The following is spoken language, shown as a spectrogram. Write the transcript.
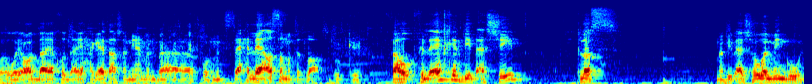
ويقعد بقى ياخد أي حاجات عشان يعمل بقى فورمه الساحل اللي هي أصلا ما بتطلعش. okay. فهو في الآخر بيبقى ال shape plus ما بيبقاش هو ال main goal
